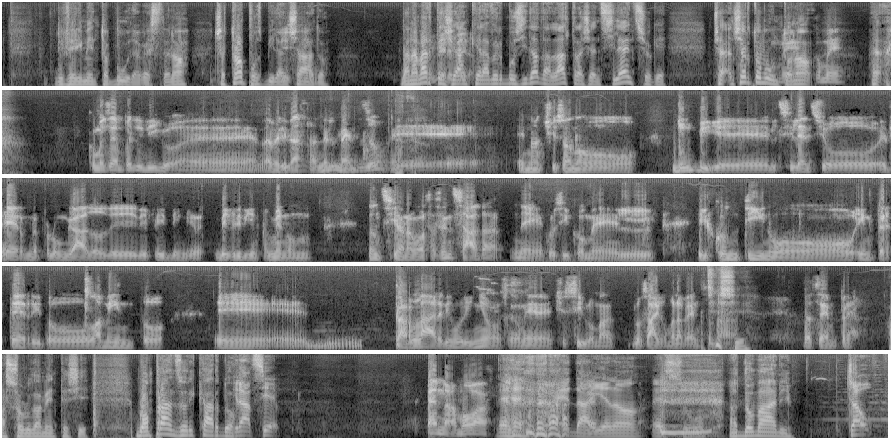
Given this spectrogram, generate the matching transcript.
riferimento a Budapest, no? C'è troppo sbilanciato. Da una parte c'è anche la verbosità, dall'altra c'è un silenzio che cioè, a un certo punto come, no. Come, eh. come, sempre ti dico, eh, la verità sta nel mezzo e, e non ci sono dubbi che il silenzio eterno e prolungato dei, dei, Friedling, dei Friedling per me non, non, sia una cosa sensata, né così come il, il continuo imperterrito lamento e parlare di Mourinho secondo me è eccessivo, ma lo sai come la penso sì, da, sì. da sempre. Assolutamente sì. Buon pranzo Riccardo. Grazie. E andiamo, va. Eh, dai, no? È su. A domani. Ciao.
